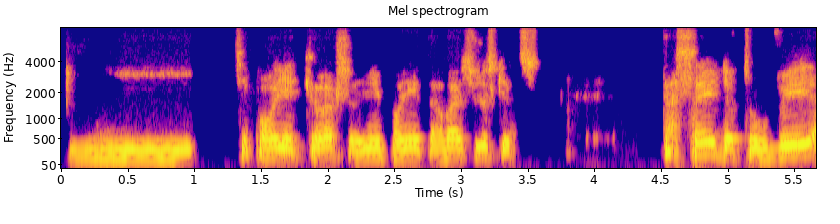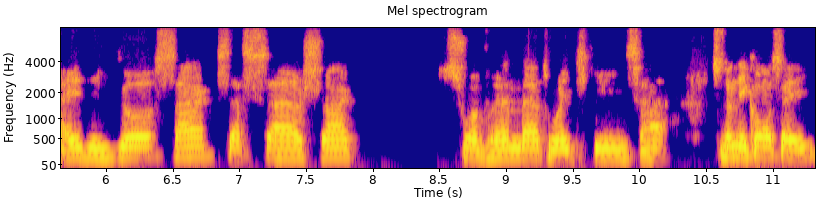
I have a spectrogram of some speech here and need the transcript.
puis c'est pas rien de croche, rien, pas rien de travers, c'est juste que tu essaies de trouver à aider le gars sans que ça se sache, sans que tu sois vraiment trop impliqué, sans, tu donnes des conseils.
